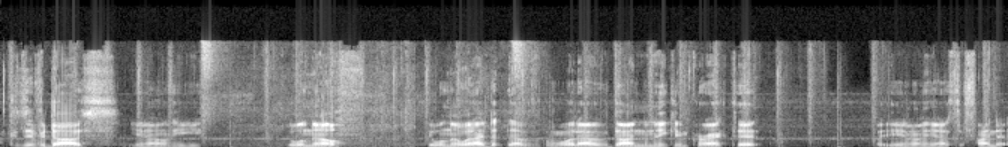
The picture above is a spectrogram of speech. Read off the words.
Because if he does, you know, he, he will know. He will know what I what I've done, and he can correct it. But you know, he has to find it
